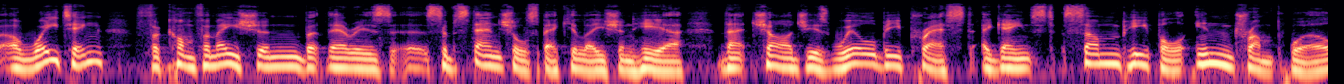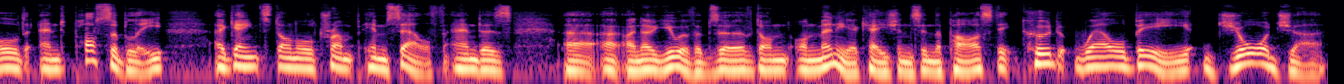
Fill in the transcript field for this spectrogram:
are waiting for confirmation, but there is uh, substantial speculation here that charges will be pressed against some people in Trump world and possibly against Donald Trump himself. And as uh, I know you have observed on, on many occasions in the past, it could well be Georgia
